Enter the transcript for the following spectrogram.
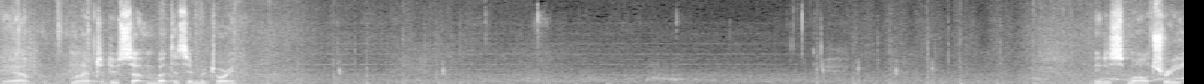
Yeah, I'm gonna have to do something about this inventory. Need a small tree.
